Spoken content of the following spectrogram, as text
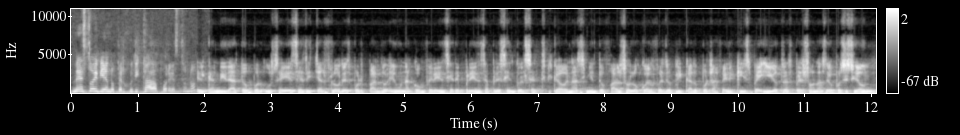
me estoy viendo perjudicada por esto, ¿no? El candidato por UCS, Richard Flores Porpando, en una conferencia de prensa presentó el certificado de nacimiento falso, lo cual fue replicado por Rafael Quispe y otras personas de oposición.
